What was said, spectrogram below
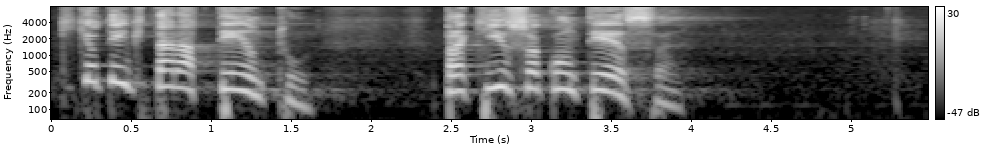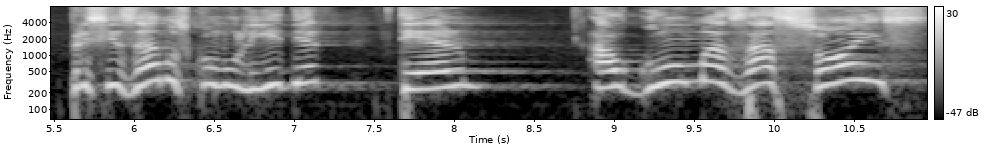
O que eu tenho que estar atento? Para que isso aconteça? Precisamos, como líder, ter algumas ações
